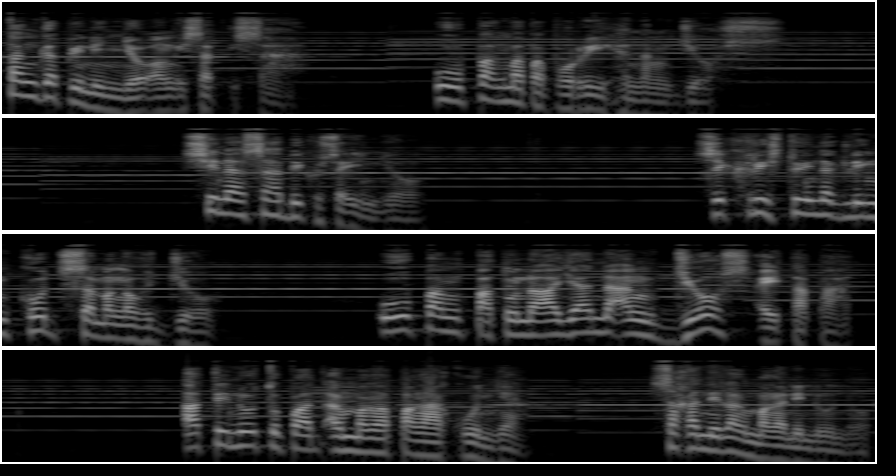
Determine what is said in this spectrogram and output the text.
Tanggapin ninyo ang isa't isa upang mapapurihan ng Diyos. Sinasabi ko sa inyo, si Kristo'y naglingkod sa mga Hudyo upang patunayan na ang Diyos ay tapat at tinutupad ang mga pangako niya sa kanilang mga ninuno.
